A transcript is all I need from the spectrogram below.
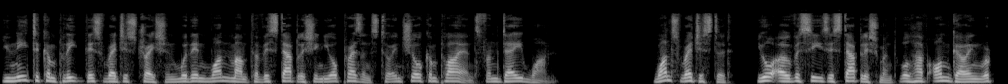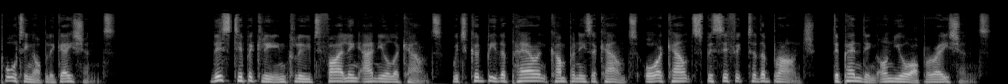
you need to complete this registration within one month of establishing your presence to ensure compliance from day one. Once registered, your overseas establishment will have ongoing reporting obligations. This typically includes filing annual accounts, which could be the parent company's accounts or accounts specific to the branch, depending on your operations.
